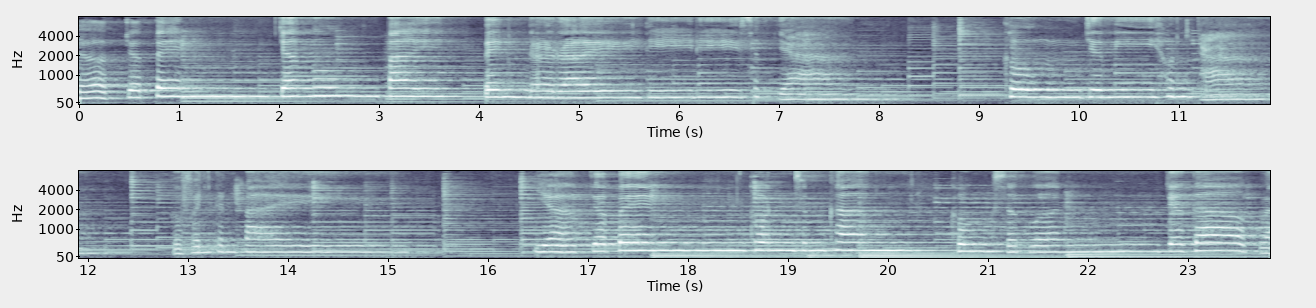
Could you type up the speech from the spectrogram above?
ยากจะเป็นจะมุ่งไป เป็นอะไรดีๆสักอย่าง คงจะมีหนทางก็ฝันกันไป อยากจะเป็นคนสำคัญ คงสักวันจะก้าวไกล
